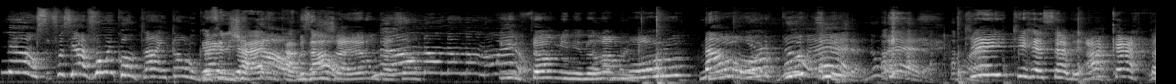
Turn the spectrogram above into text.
Não, se fosse assim, ah, vamos encontrar em tal lugar. Mas eles já eram tal. casados? Mas eles já eram um Não, casal? não, não, não, não eram. Então, menina, namoro Namoro. Orkut. Não era, não era. Não era. Quem que recebe a carta?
